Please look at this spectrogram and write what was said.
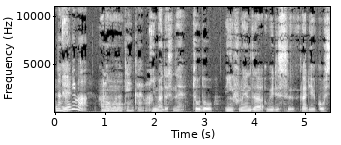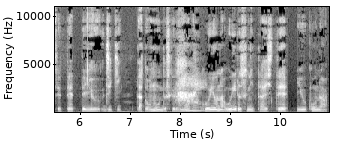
なんかには、今後の展開は？今ですね、ちょうどインフルエンザウイルスが流行しててっていう時期だと思うんですけども、はい、こういうようなウイルスに対して有効な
